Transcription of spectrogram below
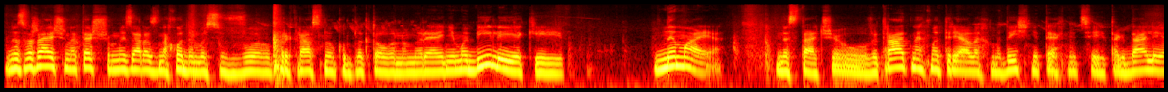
Незважаючи на те, що ми зараз знаходимося в прекрасно укомплектованому реанімобілі, який не має нестачі у витратних матеріалах, медичній техніці і так далі.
